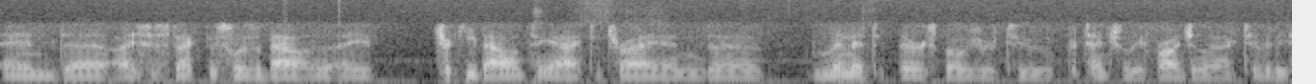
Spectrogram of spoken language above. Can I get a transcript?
and uh, I suspect this was about a tricky balancing act to try and uh, limit their exposure to potentially fraudulent activities,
